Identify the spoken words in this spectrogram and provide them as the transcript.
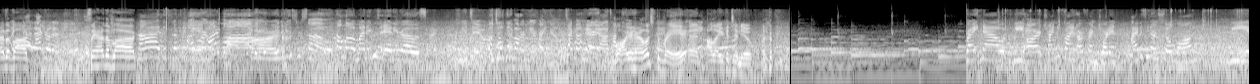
Hi to the vlog. That girl did. Say hi to the vlog. Hi, this is our friend Annie. Hi, vlog. Hi. Introduce yourself. Hello, my name is Annie Rose. From YouTube. We're talking about her hair right now. We're talking about hair, yeah. Well, all your hair looks great, and I'll let you continue. Right now, we are trying to find our friend Jordan. I haven't seen her in so long. We,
